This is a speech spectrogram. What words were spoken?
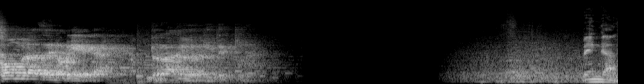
sombras de Noriega, Radio Arquitectura. Venga,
